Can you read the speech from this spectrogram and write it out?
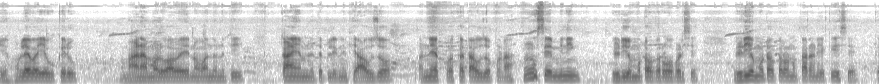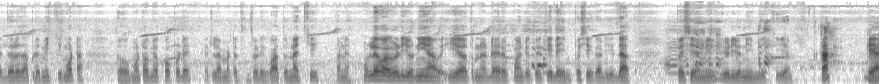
એ હું લેવાય એવું કર્યું. માણા મળવા આવે એનો વાંધો નથી. કાંઈ એમને તકલીફ નથી. આવજો. અનેક વખત આવજો, પણ આ શું છે મિનિંગ વીડિયો મોટો કરવો પડશે. વીડિયો મોટો કરવાનું કારણ એક એ છે કે દરરોજ આપણે મેચી મોટા તો મોટો મેકો પડે એટલા માટે થોડીક વાતો નાચી અને હું લેવા વીડિયો નહીં આવે, એ તમને ડાયરેક્ટ પોઈન્ટ ઉપર કહી દઈને પછી કાઢીએ. દાંત. પછી અમે વીડિયો નહીં મેચીએ એમ. કા? કે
